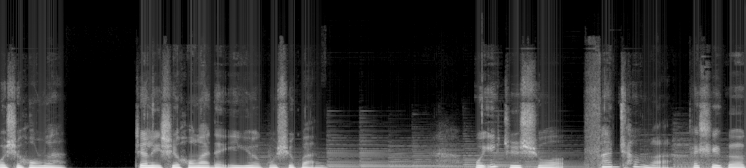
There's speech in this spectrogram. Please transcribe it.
我是红乱，这里是红乱的音乐故事馆。我一直说翻唱啊，它是个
